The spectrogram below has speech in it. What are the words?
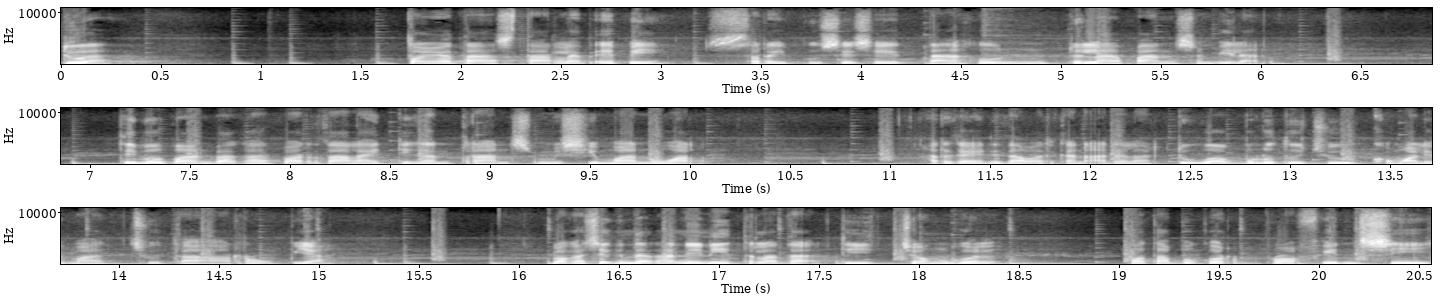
2. Toyota Starlet EP 1000cc tahun 89 Tipe bahan bakar Pertalite dengan transmisi manual Harga yang ditawarkan adalah 27,5 juta rupiah Lokasi kendaraan ini terletak di Jonggol, Kota Bogor, Provinsi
